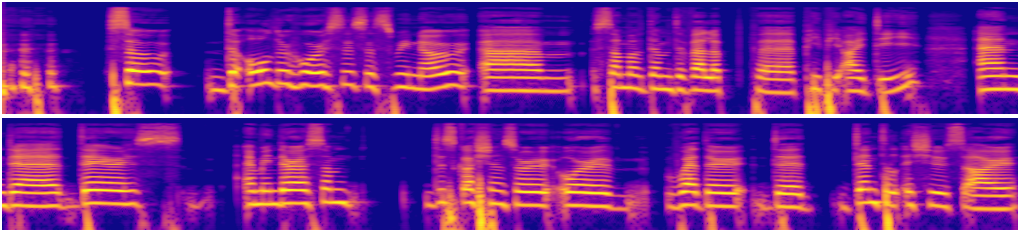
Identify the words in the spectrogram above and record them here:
so the older horses, as we know, um, some of them develop uh, PPID, and uh, there's, I mean, there are some discussions or or whether the dental issues are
